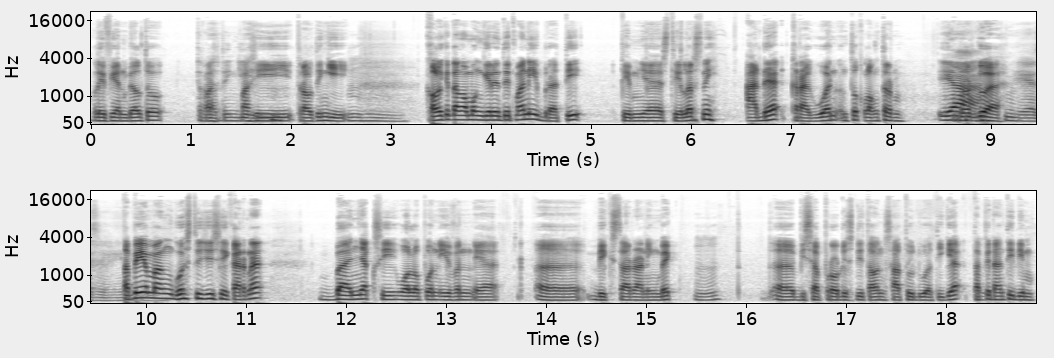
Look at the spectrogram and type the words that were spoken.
Le'Veon Bell tuh Terlalu mas- tinggi. masih terlalu tinggi. Mhm. Kalau kita ngomong guaranteed money berarti timnya Steelers nih ada keraguan untuk long term. Iya. Menurut. Iya sih. iya. Tapi emang gue setuju sih karena banyak sih walaupun even ya eh, big star running back Mhm. eh, bisa produce di tahun 1 2 3 tapi nanti di 4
